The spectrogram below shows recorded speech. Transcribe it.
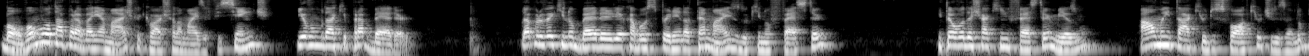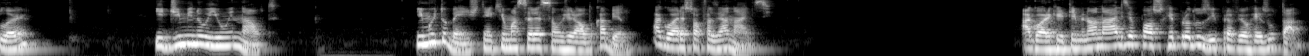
Bom, vamos voltar para a varinha mágica, que eu acho ela mais eficiente, e eu vou mudar aqui para Better. Dá para ver que no Better ele acabou se perdendo até mais do que no Faster, então eu vou deixar aqui em Faster mesmo, aumentar aqui o desfoque utilizando o Blur e diminuir o In-Out. E muito bem, a gente tem aqui uma seleção geral do cabelo. Agora é só fazer a análise. Agora que ele terminou a análise, eu posso reproduzir para ver o resultado.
